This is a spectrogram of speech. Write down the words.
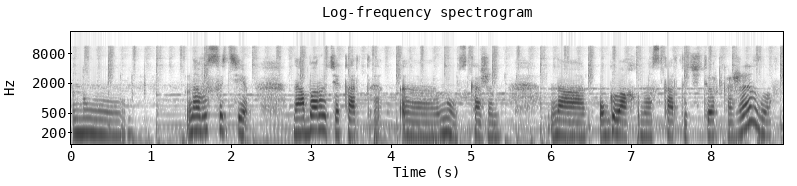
ну, на высоте. На обороте карты, э, ну, скажем, на углах у нас карта четверка жезлов –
